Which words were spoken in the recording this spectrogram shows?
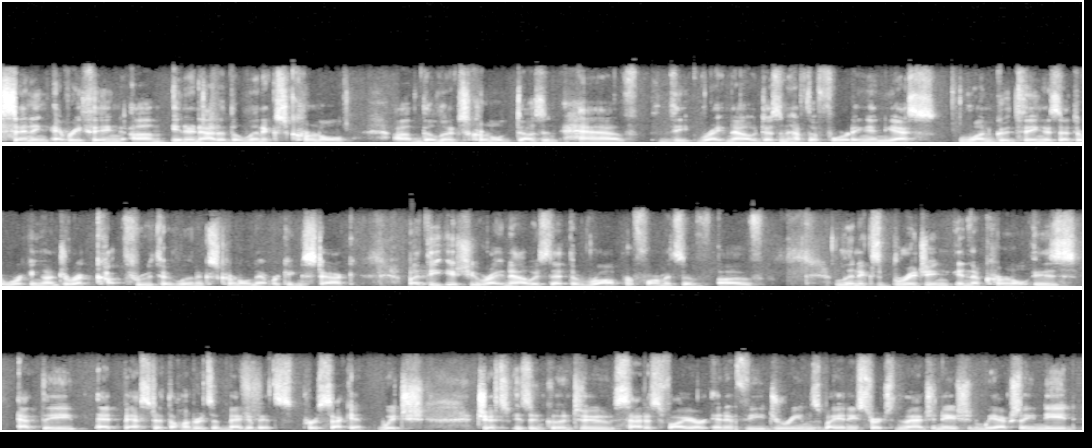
Sending everything um, in and out of the Linux kernel, um, the Linux kernel doesn't have the right now. It doesn't have the forwarding, and yes, one good thing is that they're working on direct cut through to the Linux kernel networking stack. But the issue right now is that the raw performance of, of Linux bridging in the kernel is at the at best at the hundreds of megabits per second, which just isn't going to satisfy our NFV dreams by any stretch of the imagination. We actually need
